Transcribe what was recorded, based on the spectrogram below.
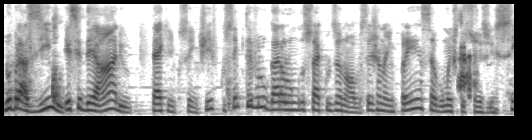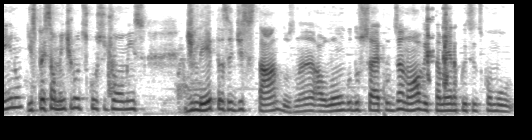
No Brasil, esse ideário técnico-científico sempre teve lugar ao longo do século XIX, seja na imprensa, algumas instituições de ensino, especialmente no discurso de homens de letras e de estados, né, ao longo do século XIX, que também eram conhecidos como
